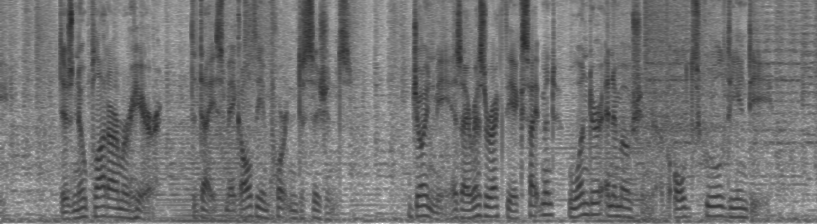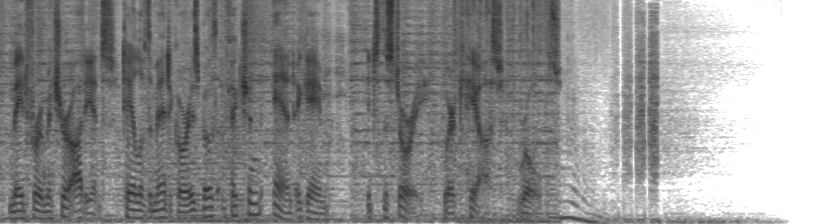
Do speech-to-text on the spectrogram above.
There's no plot armor here. The dice make all the important decisions. Join me as I resurrect the excitement, wonder, and emotion of old school D&D. Made for a mature audience, Tale of the Manticore is both a fiction and a game. It's the story where chaos rolls.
